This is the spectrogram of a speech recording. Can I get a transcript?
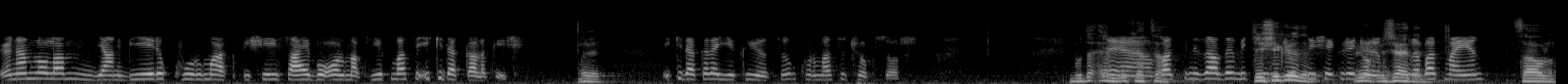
önemli olan yani bir yeri kurmak, bir şeyi sahibi olmak. Yıkması iki dakikalık iş. Evet. İki dakikada yıkıyorsun. Kurması çok zor. Bu da en büyük Ee, hata. vaktinizi aldığım için Teşekkür çok ederim. teşekkür Yok, ediyorum. rica Kusura ederim. bakmayın. Sağ olun.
